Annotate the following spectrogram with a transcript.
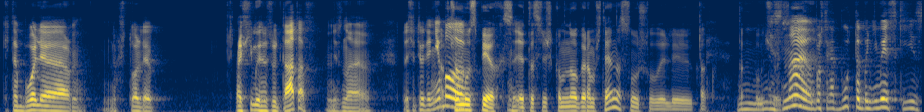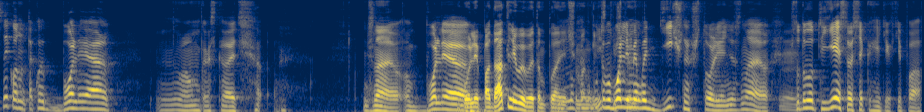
каких-то более, что ли, ощутимых результатов, не знаю. То есть это не а было... в чем успех? Это слишком много Рамштейна слушал или как? Не знаю, просто как будто бы немецкий язык, он такой более как сказать, не знаю, более... Более податливый в этом плане, ну, чем английский, будто более мелодичных, что ли, я не знаю. Mm. Что-то вот есть во всяких этих, типа,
